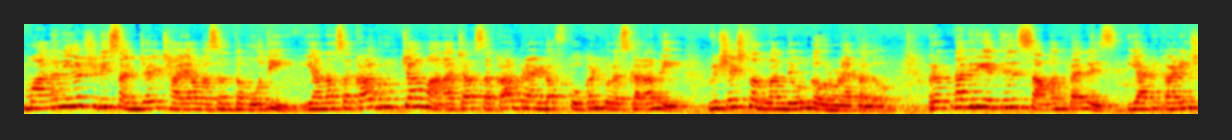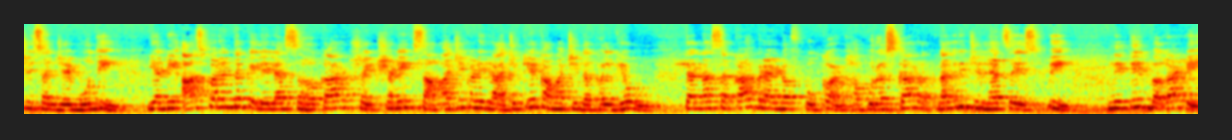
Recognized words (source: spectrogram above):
माननीय श्री संजय छाया वसंत मोदी यांना सकाळ ग्रुपच्या मानाच्या सकाळ ब्रँड ऑफ कोकण पुरस्काराने विशेष सन्मान देऊन गौरवण्यात आलं. रत्नागिरी येथील सावंत पॅलेस या ठिकाणी श्री संजय मोदी यांनी आजपर्यंत केलेल्या सहकार शैक्षणिक सामाजिक आणि राजकीय कामाची दखल घेऊन त्यांना सकाळ ब्रँड ऑफ कोकण हा पुरस्कार रत्नागिरी जिल्ह्याचे एस पी नितीन बगाटे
